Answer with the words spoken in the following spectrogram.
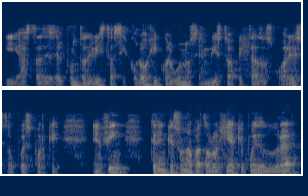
y hasta desde el punto de vista psicológico algunos se han visto afectados por esto, pues porque, en fin, creen que es una patología que puede durar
